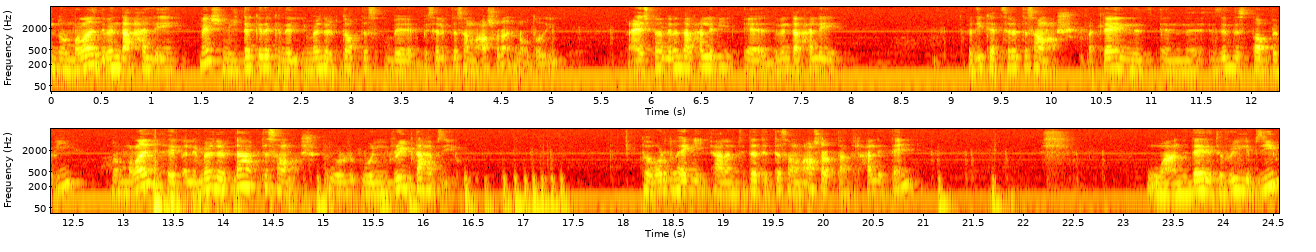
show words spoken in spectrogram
normalized depend على الحل A؟ ماشي مش ده كده كان ال imaginary بتاعه بتس... ب... بسالب 9 من 10 النقطة دي. عايز أشتغل depend على الحل B depend على الحل A؟ فدي كانت سالب 9 من 10 فتلاقي إن إن Z stub B normalized هيبقى ال imaginary بتاعها ب 9 من 10 وال real بتاعها بزيرو. فبرضه هاجي على امتداد التسعة من عشرة بتاعت الحل التاني. وعند دايرة ال real بزيرو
